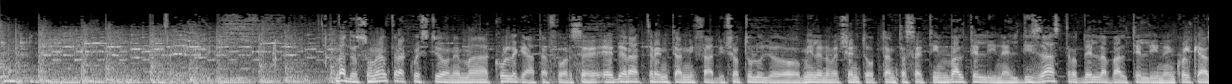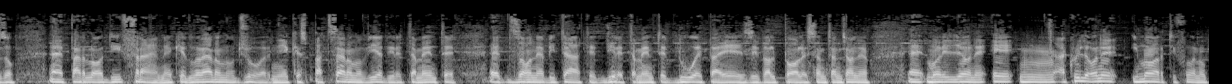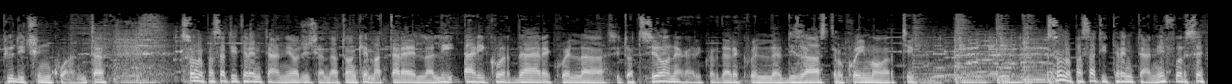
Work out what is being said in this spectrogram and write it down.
Vado su un'altra questione, ma collegata forse, ed era 30 anni fa, 18 luglio 1987, in Valtellina, il disastro della Valtellina, in quel caso eh, parlò di frane che durarono giorni e che spazzarono via direttamente eh, zone abitate, direttamente due paesi, Valpole, Sant'Antonio, eh, Moriglione e mh, mm, Aquilone, i morti furono più di 50. Sono passati 30 anni, oggi c'è andato anche Mattarella lì a ricordare quella situazione, a ricordare quel disastro, quei morti. Sono passati 30 anni e forse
